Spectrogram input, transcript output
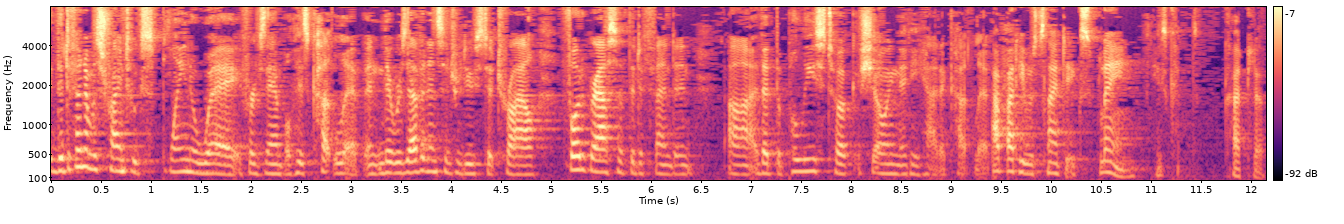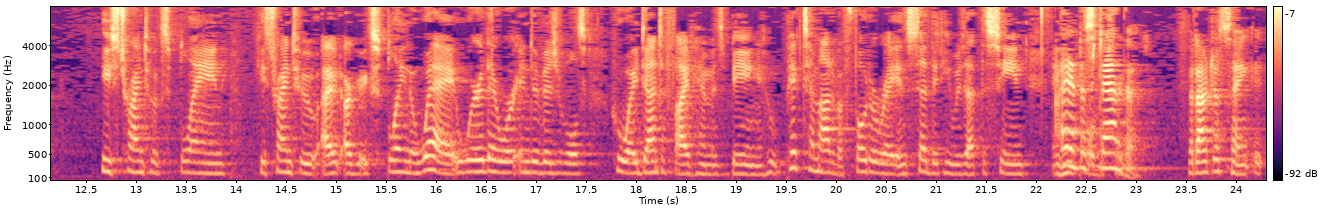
the defendant was trying to explain away, for example, his cut lip, and there was evidence introduced at trial, photographs of the defendant uh, that the police took showing that he had a cut lip. How about he was trying to explain his cut, cut lip? He's trying to explain, he's trying to I, argue, explain away where there were individuals who identified him as being, who picked him out of a photo array and said that he was at the scene. And I he pulled the understand that, but I'm just saying it,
